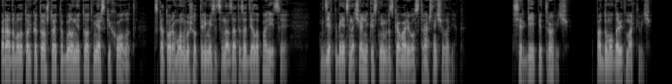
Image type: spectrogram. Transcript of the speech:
Радовало только то, что это был не тот мерзкий холод, с которым он вышел три месяца назад из отдела полиции, где в кабинете начальника с ним разговаривал страшный человек. «Сергей Петрович», — подумал Давид Маркович.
